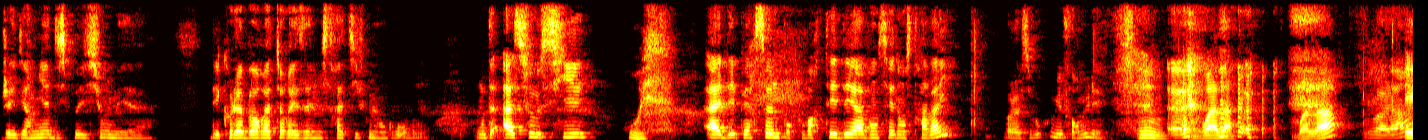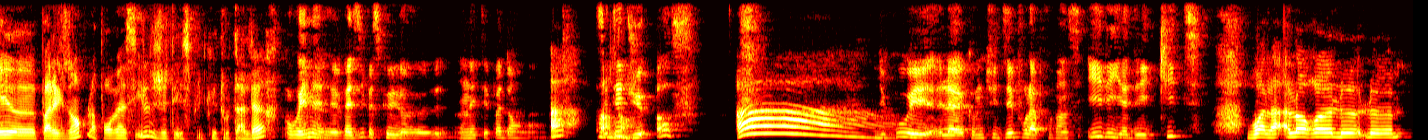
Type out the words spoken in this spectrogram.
j'allais dire mis à disposition, mais euh, des collaborateurs et des administratifs, mais en gros, on, on t'a associé Oui. à des personnes pour pouvoir t'aider à avancer dans ce travail. Voilà, c'est beaucoup mieux formulé. Mm. Voilà. voilà. Voilà. Et euh, par exemple, la province île, je t'ai expliqué tout à l'heure. Oui, mais vas-y parce que euh, on n'était pas dans. Ah, C'était du off. Ah Du coup, et là, comme tu disais pour la province île, il y a des kits. Voilà, alors euh, le, le,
